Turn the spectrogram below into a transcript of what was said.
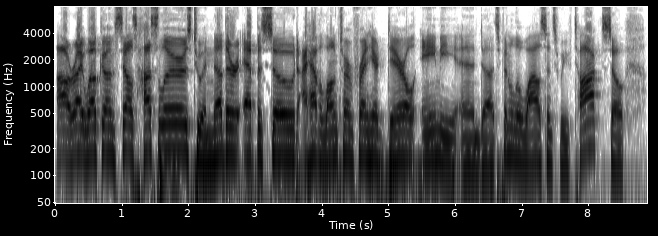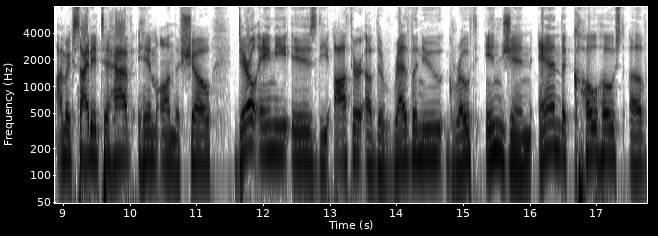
All right, welcome, sales hustlers, to another episode. I have a long term friend here, Darrell Amy, and uh, it's been a little while since we've talked, so I'm excited to have him on the show. Darrell Amy is the author of The Revenue Growth Engine and the co host of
